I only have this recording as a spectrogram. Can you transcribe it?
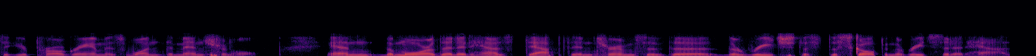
that your program is one dimensional, and the more that it has depth in terms of the the reach, the, the scope, and the reach that it has,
